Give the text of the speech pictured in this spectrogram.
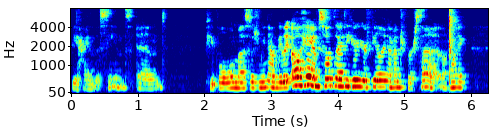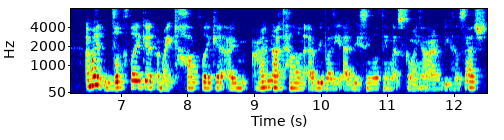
behind the scenes. And people will message me now and be like, oh, hey, I'm so glad to hear you're feeling 100%. I'm like, I might look like it, I might talk like it. I'm I'm not telling everybody every single thing that's going on because that's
